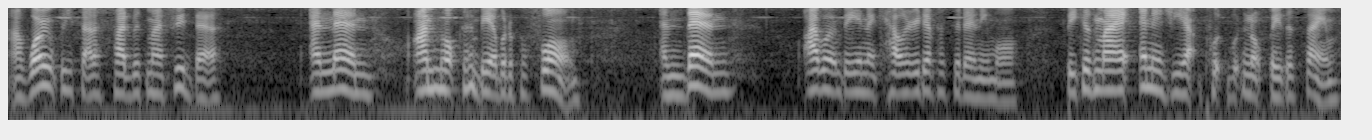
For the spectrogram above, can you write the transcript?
I won't be satisfied with my food there. And then I'm not going to be able to perform. And then I won't be in a calorie deficit anymore because my energy output would not be the same.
